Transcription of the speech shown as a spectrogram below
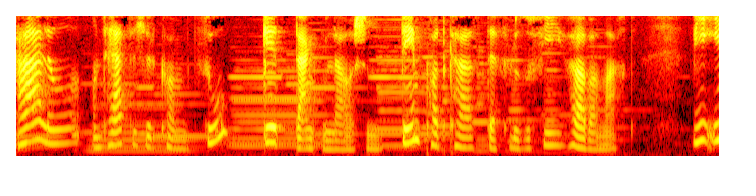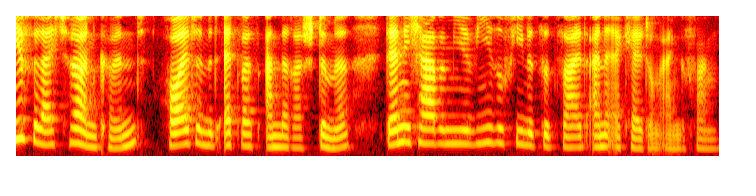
Hallo und herzlich willkommen zu Gedankenlauschen, dem Podcast, der Philosophie hörbar macht. Wie ihr vielleicht hören könnt, heute mit etwas anderer Stimme, denn ich habe mir wie so viele zurzeit eine Erkältung eingefangen.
